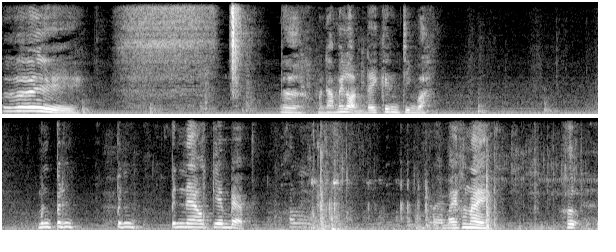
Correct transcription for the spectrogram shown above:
เฮ้ย เออ มันทำให้หลอนได้ขึ้นจริงว่ะ มันเป็น เป็น เป็นแนวเกมแบบข้างอะไรไหมข้างใน เฮ้ยโห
